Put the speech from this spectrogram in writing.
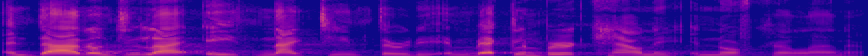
and died on July 8, 1930, in Mecklenburg County in North Carolina.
